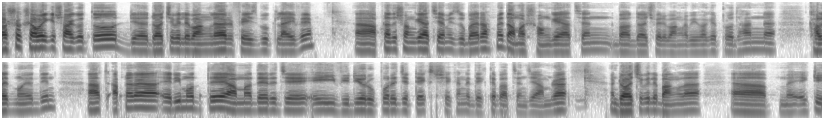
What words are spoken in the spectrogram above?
দর্শক, সবাইকে স্বাগত ডয়চে ভেলে বাংলার ফেসবুক লাইভে আপনাদের সঙ্গে আছি আমি জুবাইর আহমেদ, আমার সঙ্গে আছেন বা ডয়চে ভেলে বাংলা বিভাগের প্রধান খালেদ মহিউদ্দিন আপনারা এরই মধ্যে আমাদের যে এই ভিডিওর উপরে যে টেক্সট সেখানে দেখতে পাচ্ছেন যে আমরা ডয়চে ভেলে বাংলা একটি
